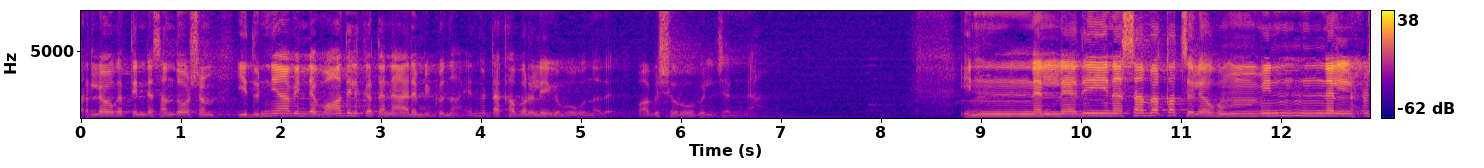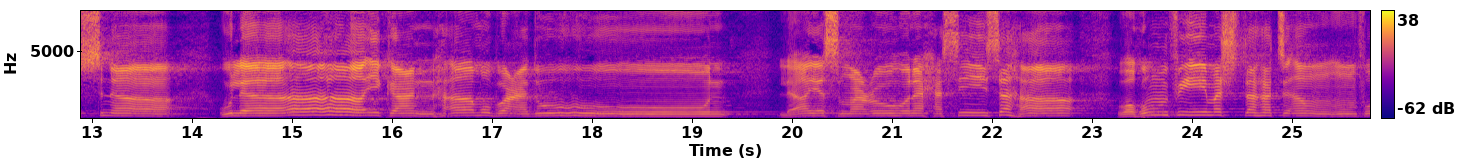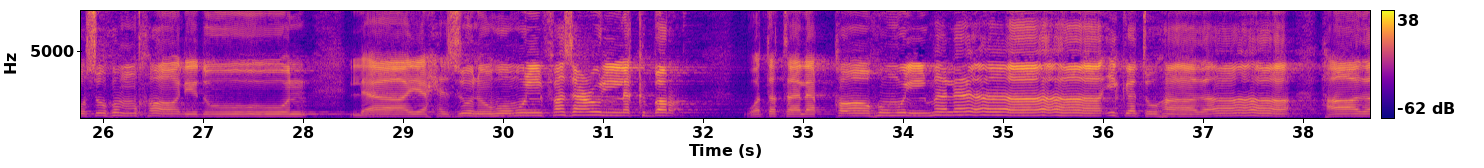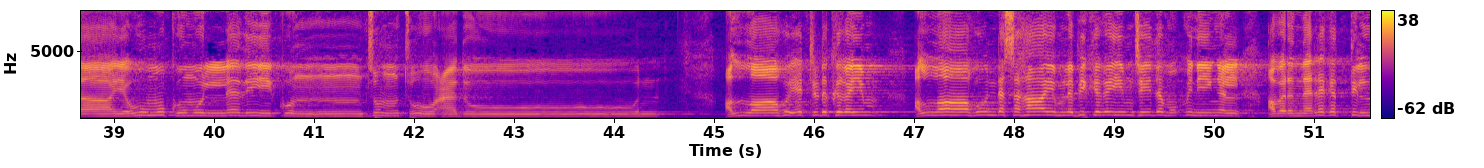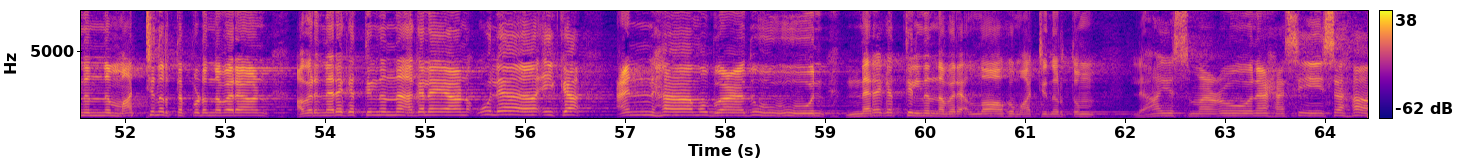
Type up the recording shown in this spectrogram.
പ്രലോകത്തിന്റെ സന്തോഷം ഈ ദുന്യാവിന്റെ വാതിൽക്ക് തന്നെ ആരംഭിക്കുന്ന. എന്നിട്ടാ ഖബറിലേക്ക് പോകുന്നത്. വാബിഷുറൂബിൽ ജന്ന. ഇന്നല്ലദീന സബഖത് ലഹും മിന്നൽ ഹുസ്ന. أولئك عنها مبعدون. لا يسمعون حسيسها وهم فيما اشتهت أنفسهم خالدون. لا يحزنهم الفزع الأكبر وتتلقاهم الملائكة. هذا هذا يومكم الذي كنتم توعدون അള്ളാഹു ഏറ്റെടുക്കുകയും അള്ളാഹുവിൻ്റെ സഹായം ലഭിക്കുകയും ചെയ്ത മുഅ്മിനീങ്ങൾ അവർ നരകത്തിൽ നിന്ന് മാറ്റി നിർത്തപ്പെടുന്നവരാണ് അവർ നരകത്തിൽ നിന്ന് അകലെയാണ് ഉലായിക അൻഹാ മുബഅദൂൻ നരകത്തിൽ നിന്ന് അവരെ അള്ളാഹു മാറ്റി നിർത്തും ലാ യസ്മഊന ഹസീസഹാ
